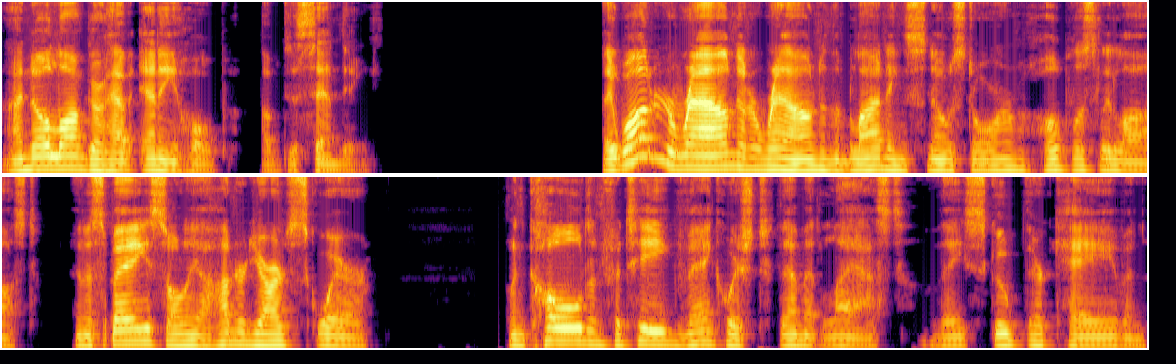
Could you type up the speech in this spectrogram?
I no longer have any hope of descending. They wandered around and around in the blinding snowstorm, hopelessly lost, in a space only a hundred yards square, when cold and fatigue vanquished them at last, they scooped their cave and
